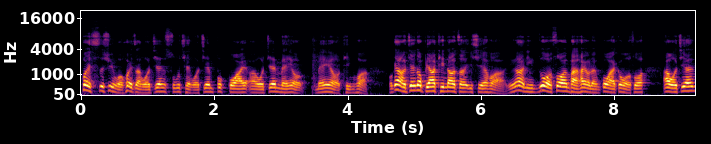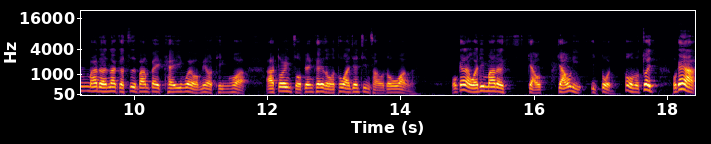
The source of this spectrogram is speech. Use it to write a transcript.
会私讯我会长，我今天输钱，我今天不乖啊，我今天没有没有听话。我跟你讲，我今天都不要听到这一些话。你看，你如果收完盘，还有人过来跟我说啊，我今天妈的那个智邦被 K，因为我没有听话。啊，对应左边 K 怎么突然间进场我都忘了。我跟你讲，我一定妈的屌屌你一顿。我最我跟你讲，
